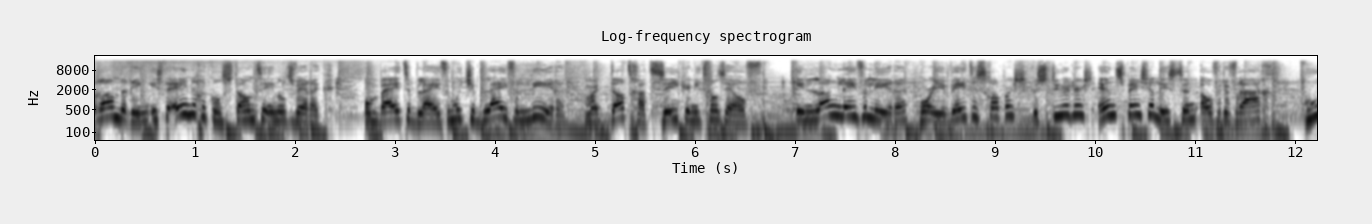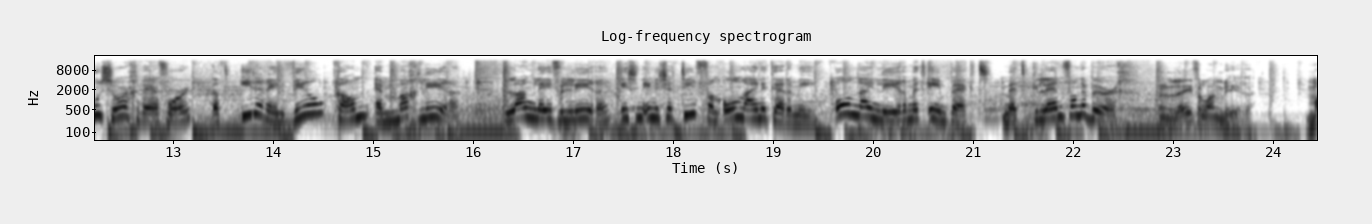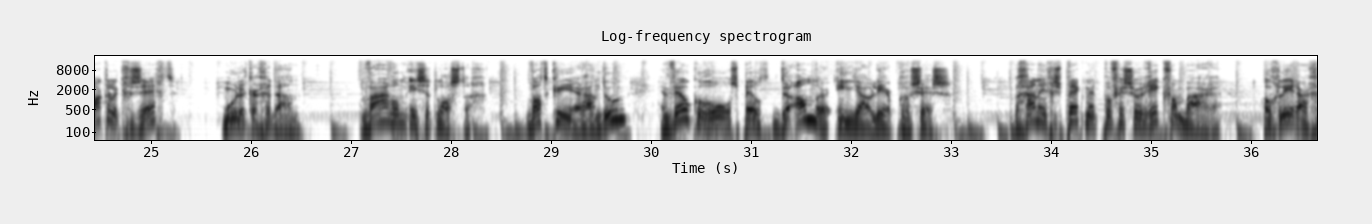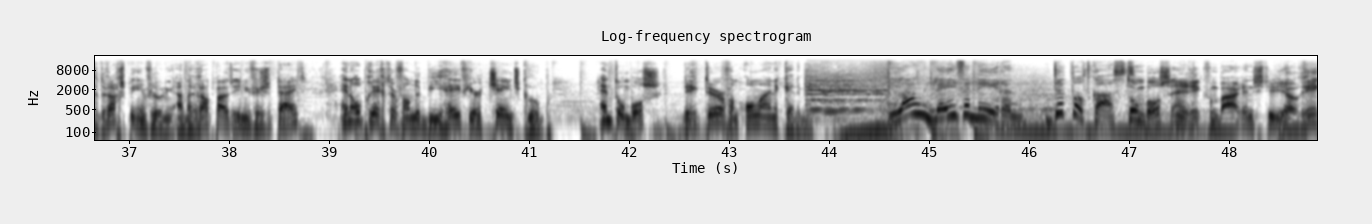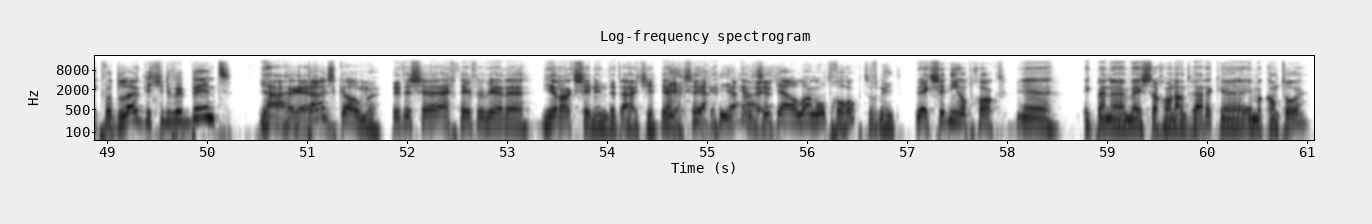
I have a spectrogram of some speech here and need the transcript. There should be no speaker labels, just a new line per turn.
Verandering is de enige constante in ons werk. Om bij te blijven moet je blijven leren, maar dat gaat zeker niet vanzelf. In Lang Leven Leren hoor je wetenschappers, bestuurders en specialisten over de vraag: hoe zorgen we ervoor dat iedereen wil, kan en mag leren? Lang Leven Leren is een initiatief van Online Academy. Online leren met impact. Met Glenn van der Burg.
Een leven lang leren. Makkelijk gezegd, moeilijker gedaan. Waarom is het lastig? Wat kun je eraan doen? En welke rol speelt de ander in jouw leerproces? We gaan in gesprek met professor Rick van Baren, hoogleraar gedragsbeïnvloeding aan de Radboud Universiteit en oprichter van de Behavior Change Group. En Tom Bos, directeur van Online Academy.
Lang leven leren. De podcast.
Tom Bos en Rick van Baren in de studio. Rick, wat leuk dat je er weer bent.
Ja, uh,
Thuiskomen.
Dit is uh, echt even weer. Uh, hier had ik zin in, dit uitje. Ja,
ja
zeker.
Ja, ja, zit jij al lang opgehokt of niet?
Nee, ik zit niet opgehokt. Ik ben meestal gewoon aan het werk in mijn kantoor.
